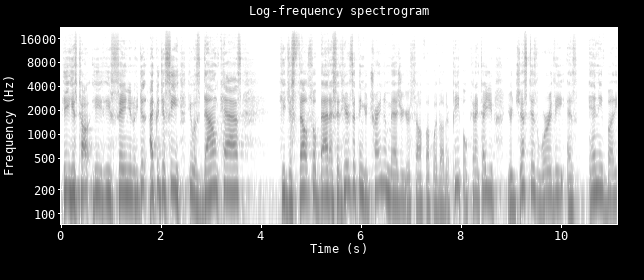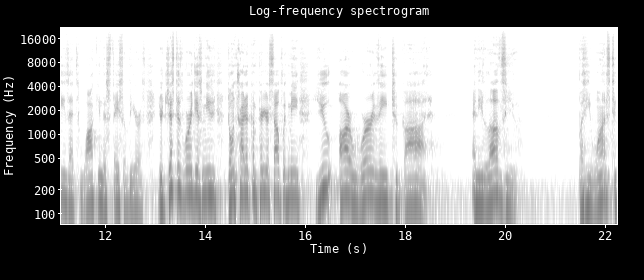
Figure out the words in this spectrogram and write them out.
he, he's, ta- he, he's saying, you know, he just, I could just see he was downcast. He just felt so bad. I said, here's the thing, you're trying to measure yourself up with other people. Can I tell you, you're just as worthy as anybody that's walking this face of the earth. You're just as worthy as me. Don't try to compare yourself with me. You are worthy to God, and He loves you. But He wants to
